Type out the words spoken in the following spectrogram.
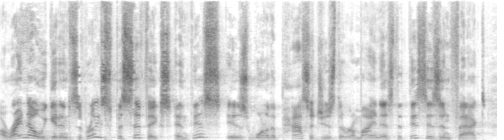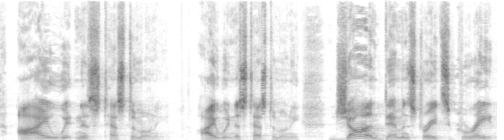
uh, right now we get into some really specifics, and this is one of the passages that remind us that this is, in fact, eyewitness testimony. eyewitness testimony. John demonstrates great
